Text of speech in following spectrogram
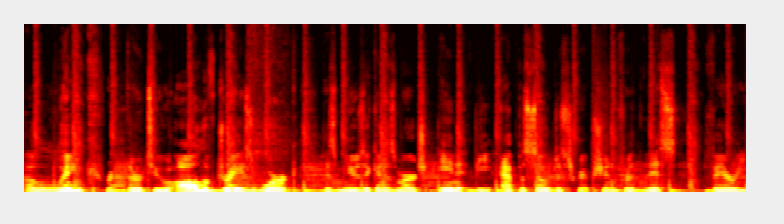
a link rather to all of Dre's work, his music, and his merch in the episode description for this very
